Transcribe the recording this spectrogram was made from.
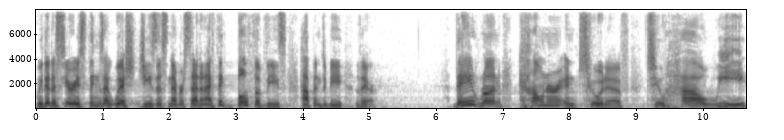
we did a series, Things I Wish Jesus Never Said. And I think both of these happen to be there. They run counterintuitive to how we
